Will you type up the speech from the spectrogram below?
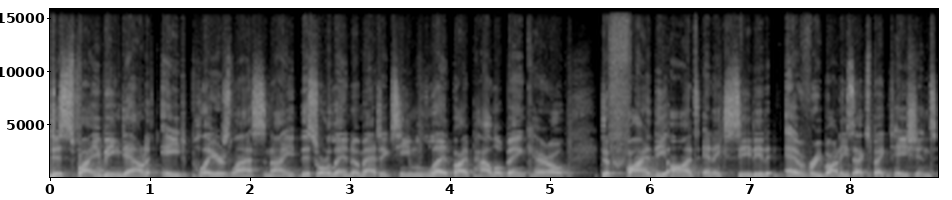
Despite being down eight players last night, this Orlando Magic team led by Paolo Banchero defied the odds and exceeded everybody's expectations,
